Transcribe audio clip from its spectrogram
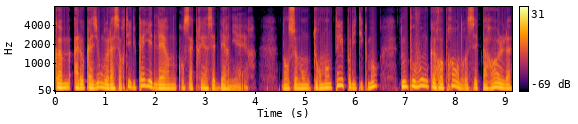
comme à l'occasion de la sortie du cahier de Lerne consacré à cette dernière. Dans ce monde tourmenté politiquement, nous ne pouvons que reprendre ces paroles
